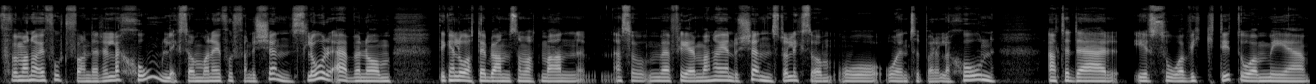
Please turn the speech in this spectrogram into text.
för man har ju fortfarande en relation, liksom. man har ju fortfarande känslor. Även om det kan låta ibland som att man, alltså med fler, man har ju ändå känslor liksom, och, och en typ av relation. Att det där är så viktigt då med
